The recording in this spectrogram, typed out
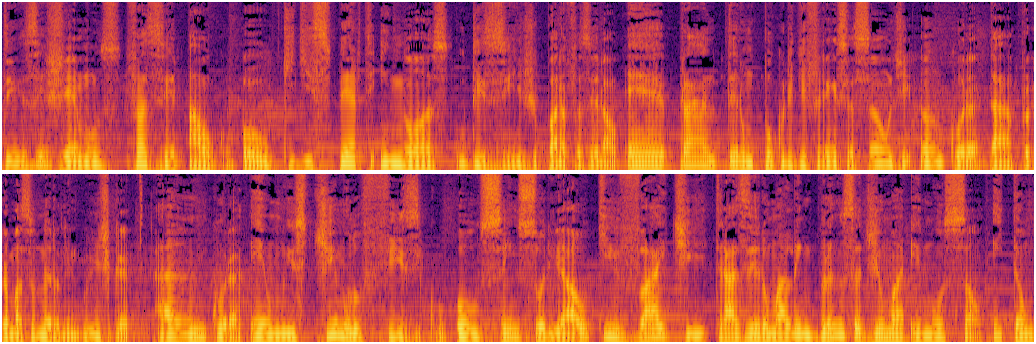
desejemos fazer algo ou que desperte em nós o desejo para fazer algo. É para ter um pouco de diferenciação de âncora da programação neurolinguística, a âncora é um estímulo físico ou sensorial que vai te trazer uma lembrança de uma emoção. Então,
